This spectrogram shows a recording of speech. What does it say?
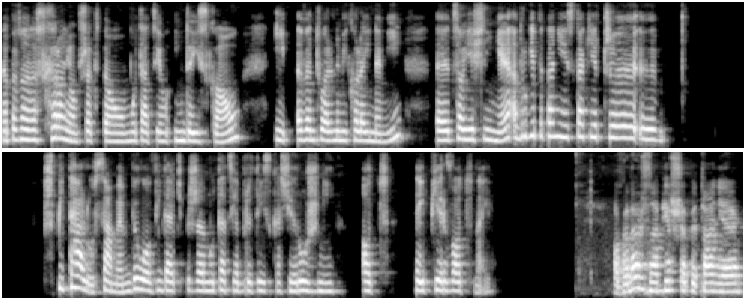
na pewno nas chronią przed tą mutacją indyjską i ewentualnymi kolejnymi. E, co jeśli nie? A drugie pytanie jest takie, czy y, w szpitalu samym było widać, że mutacja brytyjska się różni od tej pierwotnej? Odpowiadając na pierwsze pytanie,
